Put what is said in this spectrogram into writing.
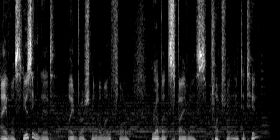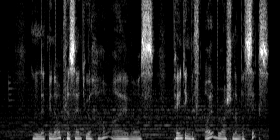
I was using that oil brush number one for Robert Spira's portrait I did here. Let me now present you how I was painting with oil brush number six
